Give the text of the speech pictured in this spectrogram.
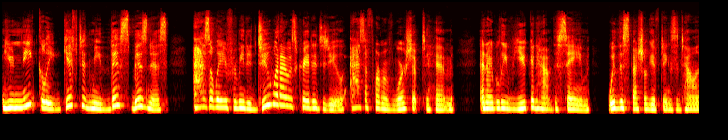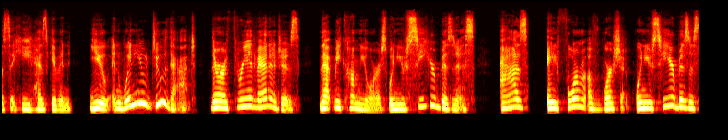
uniquely gifted me this business as a way for me to do what I was created to do as a form of worship to Him. And I believe you can have the same with the special giftings and talents that He has given you. And when you do that, there are three advantages that become yours. When you see your business as a form of worship, when you see your business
